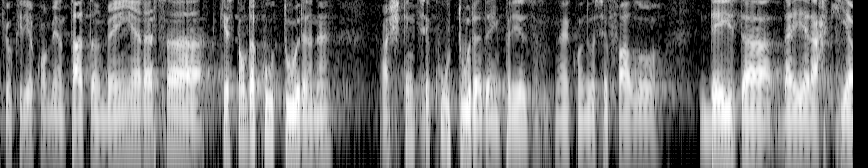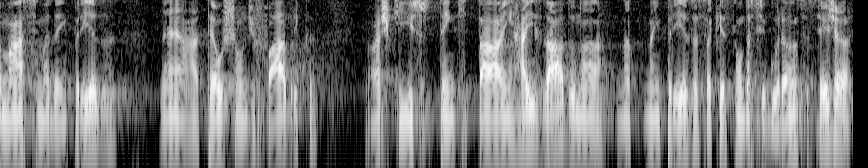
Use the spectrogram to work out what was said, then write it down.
que eu queria comentar também era essa questão da cultura, né? Acho que tem que ser cultura da empresa, né? Quando você falou desde a da hierarquia máxima da empresa, né, até o chão de fábrica, eu acho que isso tem que estar tá enraizado na, na, na, empresa, essa questão da segurança, seja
